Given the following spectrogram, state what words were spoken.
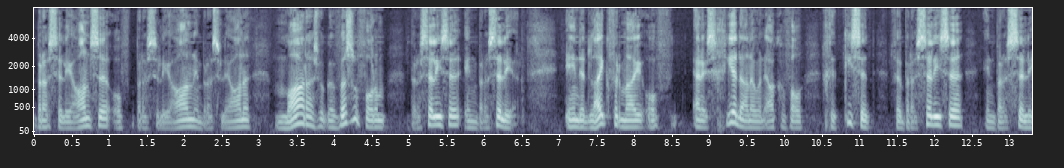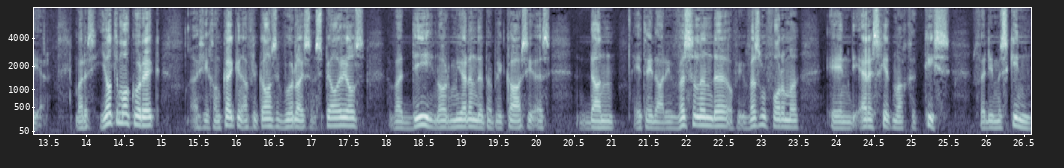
Brasiliaanse of Brasiliaan en Brasiliane, maar as ook 'n wisselvorm Brasiliese en Brasilier. En dit lyk vir my of RSG dan nou in elk geval gekies het vir Brasiliese en Brasilier. Maar dis heeltemal korrek as jy gaan kyk in Afrikaanse woordelys en spelreëls wat die normerende publikasie is, dan het hy daardie wisselende of die wisselforme en die RSG het maar gekies vir die miskien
